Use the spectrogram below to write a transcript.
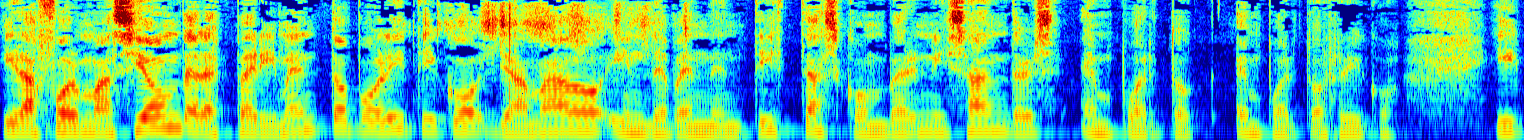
y la formación del experimento político llamado Independentistas con Bernie Sanders en Puerto, en Puerto Rico. Y,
